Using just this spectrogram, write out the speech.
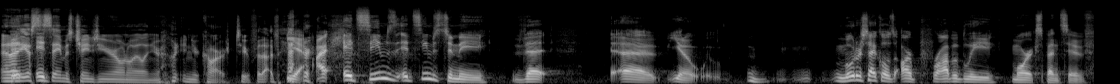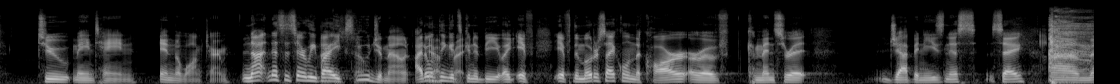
And I It- guess the it- same as changing your own oil in your in your car too, for that matter. yeah, I, it seems it seems to me that uh, you know motorcycles are probably more expensive to maintain in the long term. Not necessarily by a think so. huge amount. I don't Yeah, think it's right. going to be like if if the motorcycle and the car are of commensurate Japaneseness, say, um,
